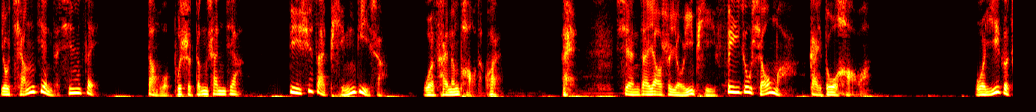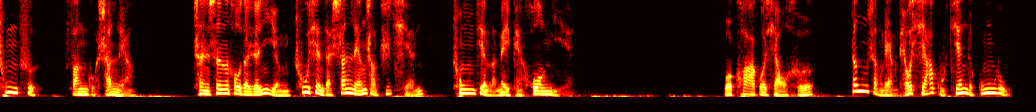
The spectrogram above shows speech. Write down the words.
有强健的心肺，但我不是登山家，必须在平地上。我才能跑得快，哎，现在要是有一匹非洲小马该多好啊！我一个冲刺翻过山梁，趁身后的人影出现在山梁上之前，冲进了那片荒野。我跨过小河，登上两条峡谷间的公路，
